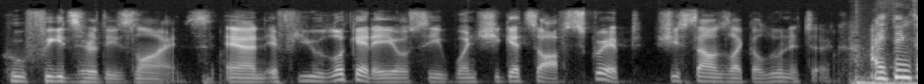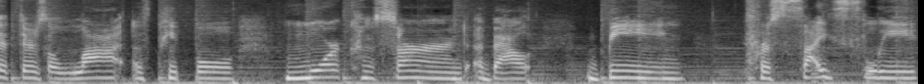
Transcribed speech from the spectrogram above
who feeds her these lines. And if you look at AOC when she gets off script, she sounds like a lunatic. I think that there's a lot of people more concerned about being precisely,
